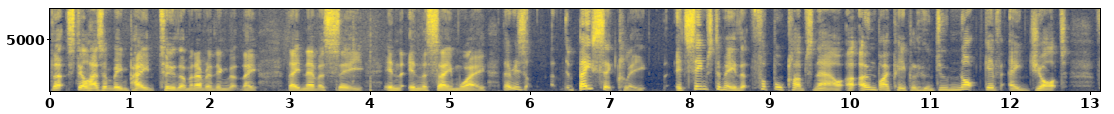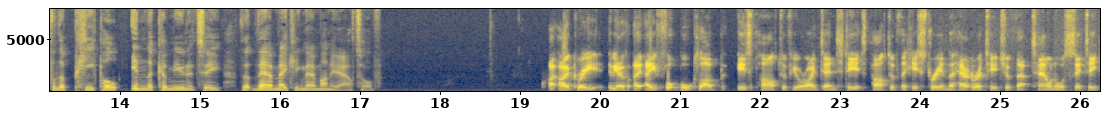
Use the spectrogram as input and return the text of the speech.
that still hasn't been paid to them and everything that they, they never see in, in the same way. There is basically, it seems to me that football clubs now are owned by people who do not give a jot for the people in the community that they're making their money out of. I, agree. You know, a, a, football club is part of your identity. It's part of the history and the heritage of that town or city.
